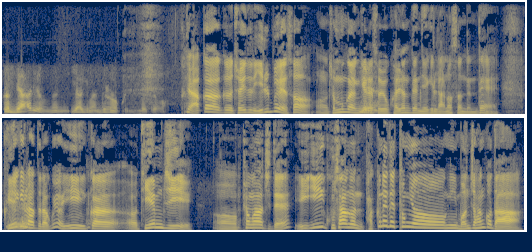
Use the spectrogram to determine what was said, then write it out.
그런 메아리 없는 이야기만 늘어놓고 있는 거죠. 근데 아까 그 저희들이 일부에서 어, 전문가 연결해서 네. 요 관련된 얘기를 나눴었는데 그 네. 얘기를 하더라고요. 이 그러니까 어, DMZ 어, 평화지대 이, 이 구상은 박근혜 대통령이 먼저 한 거다.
